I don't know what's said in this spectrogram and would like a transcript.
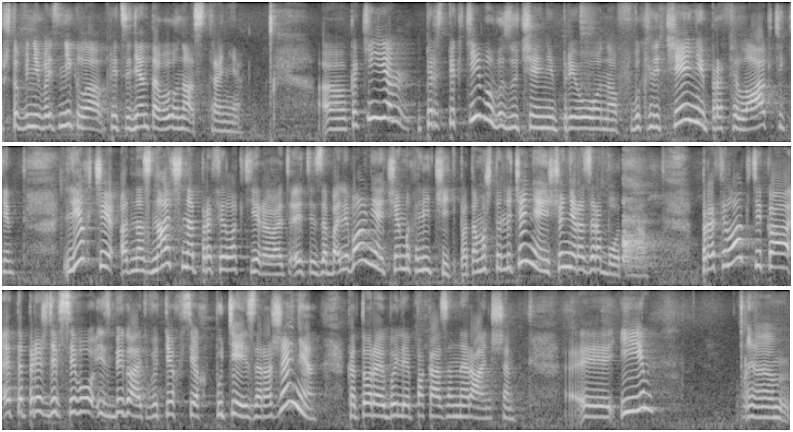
чтобы не возникло прецедентов и у нас в стране. Э, Какие перспективы в изучении прионов, в их лечении, профилактике? Легче однозначно профилактировать эти заболевания, чем их лечить, потому что лечение еще не разработано. Профилактика – это прежде всего избегать вот тех всех путей заражения, которые были показаны раньше, Э, и э,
